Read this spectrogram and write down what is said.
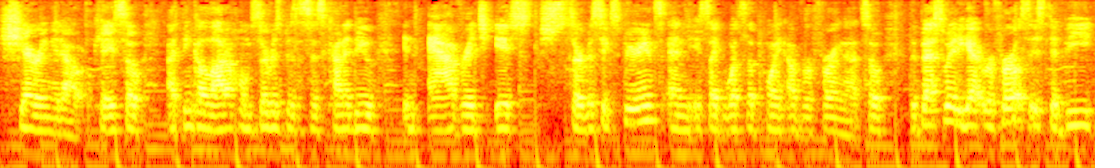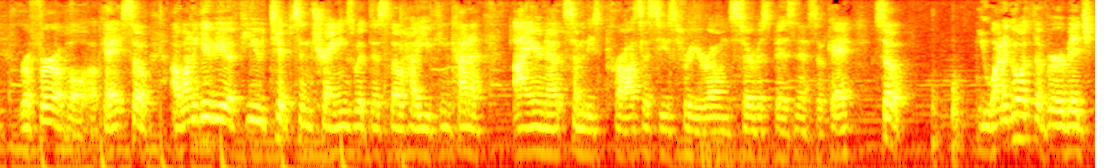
sharing it out, okay? So I think a lot of home service businesses kind of do an average-ish service experience and it's like, what's the point of referring that? So the best way to get referrals is to be referable, okay? So I wanna give you a few tips and trainings with this though, how you can kind of iron out some of these processes for your own service business, okay? So you want to go with the verbiage,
